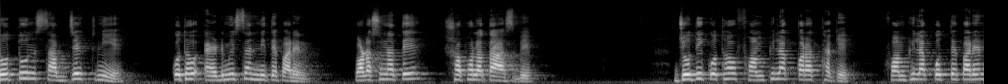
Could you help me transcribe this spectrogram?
নতুন সাবজেক্ট নিয়ে কোথাও অ্যাডমিশান নিতে পারেন, পড়াশোনাতে সফলতা আসবে। যদি কোথাও ফর্ম ফিল করার থাকে, ফর্ম ফিল করতে পারেন।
